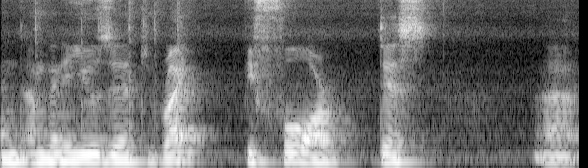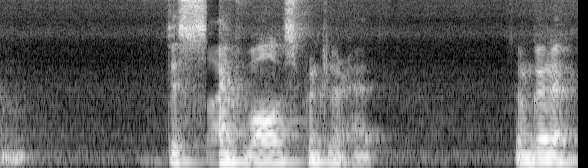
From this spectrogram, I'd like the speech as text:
And I'm going to use it right before this um, this side wall sprinkler head. So I'm going to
